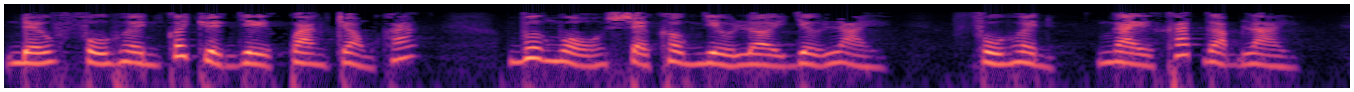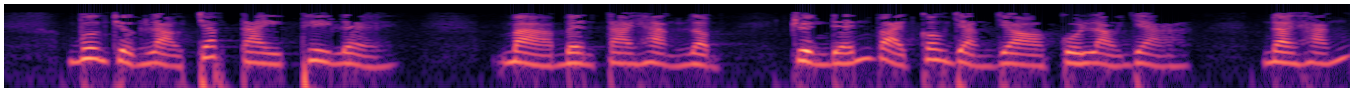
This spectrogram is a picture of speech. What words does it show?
Nếu phụ huynh có chuyện gì quan trọng khác, vương mộ sẽ không nhiều lời giữ lại. Phụ huynh, ngày khác gặp lại. Vương trưởng lão chắp tay thi lễ mà bên tai hàng lập truyền đến vài câu dặn dò của lão già, nói hắn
